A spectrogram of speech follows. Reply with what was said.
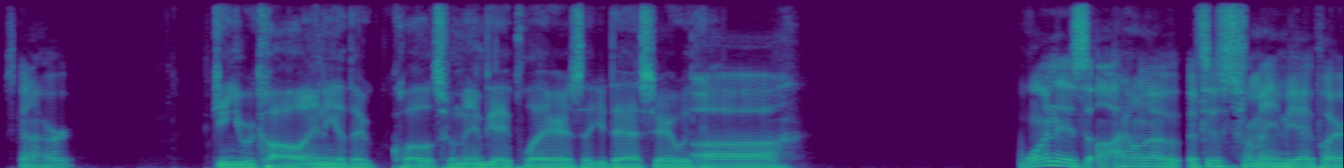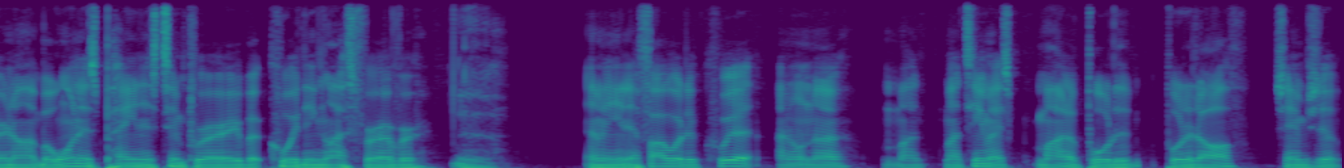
It's gonna hurt. Can you recall any of the quotes from the NBA players that your dad shared with you? Uh, one is I don't know if this is from an NBA player or not, but one is pain is temporary, but quitting lasts forever. yeah. I mean, if I would have quit, I don't know. My my teammates might have pulled it pulled it off championship,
